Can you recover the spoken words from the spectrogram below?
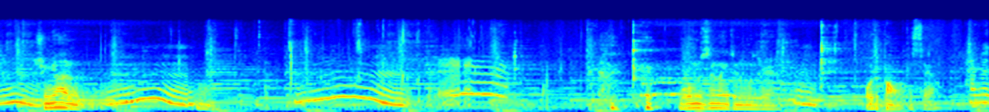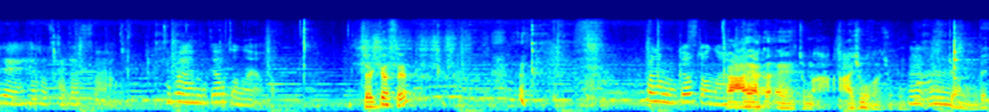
음. 중요한. 먹으면서 생각이 드는 건데 음. 어젯밤 어땠어요? 새벽에 해서 잘 잤어요. 새벽에 한 번 깨웠잖아요. 잘 깼어요? 새벽에 한 번 깨웠잖아요. 아 약간 예, 좀 아, 아쉬워가지고 응, 응. 깨웠는데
